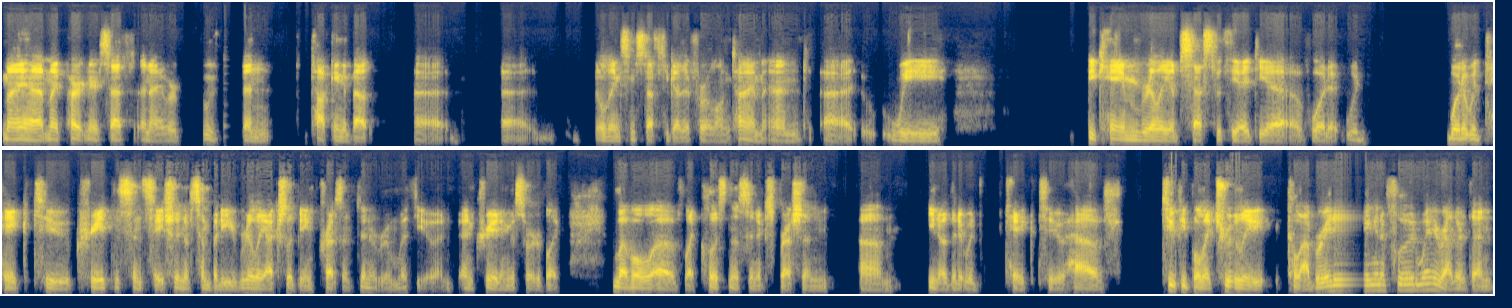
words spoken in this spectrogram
my uh, my partner seth and i were we've been talking about uh, uh, building some stuff together for a long time and uh, we became really obsessed with the idea of what it would what it would take to create the sensation of somebody really actually being present in a room with you and, and creating the sort of like level of like closeness and expression um, you know that it would take to have two people like truly collaborating in a fluid way rather than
